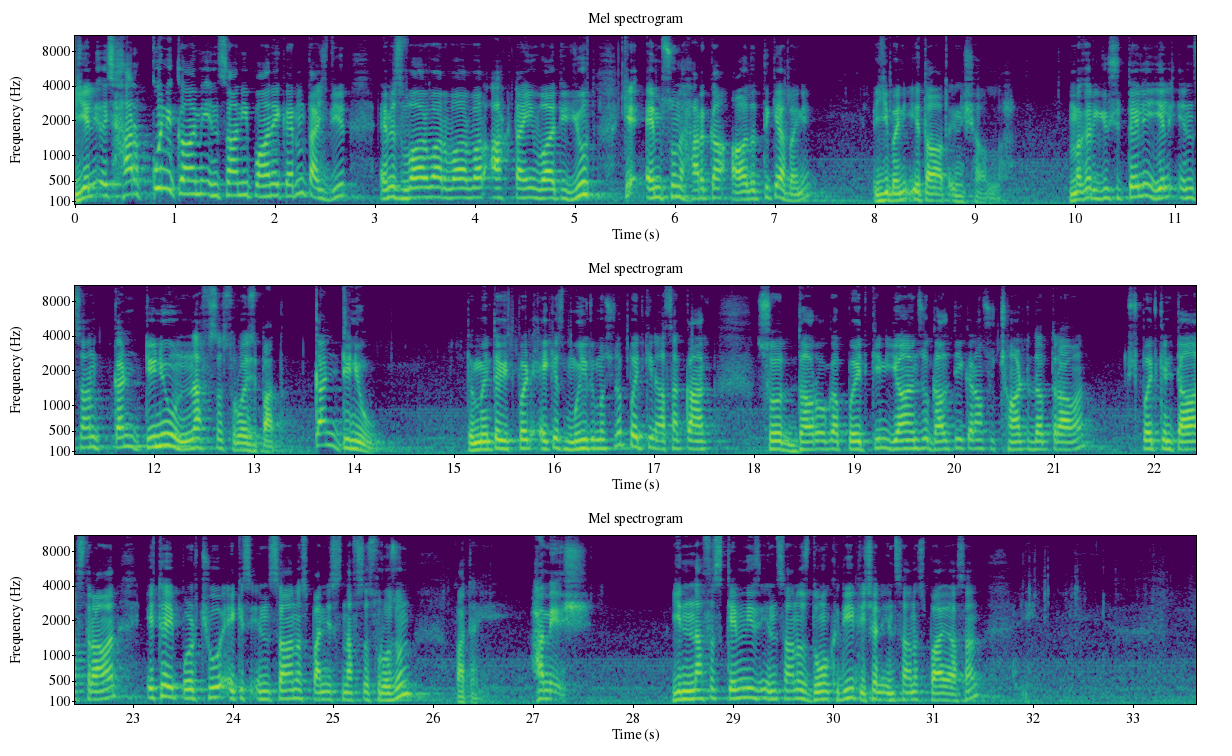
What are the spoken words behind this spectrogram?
ये हर कुन काम इंसान यह पान कर तजदीद अमिस वार वार वार वार अख टाइम वात युथ कि अम सुन हर कह आदत क्या बन यह बन इतात इनशा मगर यह तेल ये इंसान कंटिन्यू नफसस रोज पत कंटिन्यू तुम मन इत इथ पे अकिस मुजरमस पत्क सो दारोगा पत्क या सो गलती कर सह छांट दब त्रावान पत्क टास त्रावान इथे पे अकिस इंसानस पनस नफसस रोजन पत हमेशा यह नफस कम वज इंसानस दोख दी यह इंसानस पाय आसान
